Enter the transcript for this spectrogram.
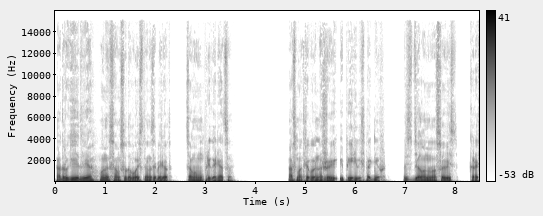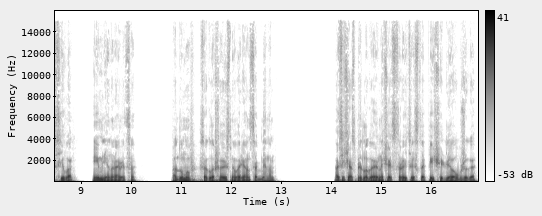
А другие две он и сам с удовольствием заберет. Самому пригодятся. Осматриваю ножи и перевесь под них. Сделано на совесть, красиво и мне нравится. Подумав, соглашаюсь на вариант с обменом. А сейчас предлагаю начать строительство печи для обжига.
